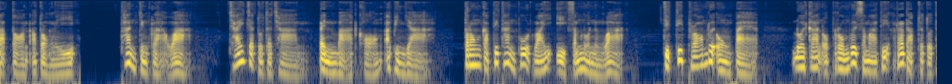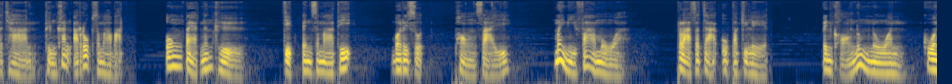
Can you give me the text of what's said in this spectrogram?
ตัดตอนเอาตรงนี้ ท่านจึงกล่าวว่า ใช้จตุตฌานเป็นบาทของอภิญญา ตรงกับที่ท่านพูดไว้อีกสำนวนหนึ่งว่า จิตที่พร้อมด้วยองค์แปด โดยการอบรมด้วยสมาธิระดับจตุตฌานถึงขั้นอรูปสมาบัติ องค์แปดนั้นคือ จิตเป็นสมาธิ บริสุทธิ์ ผ่องใส ไม่มีฝ้ามัว ปราศจากอุปกิเลส เป็นของนุ่มนวล ควร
